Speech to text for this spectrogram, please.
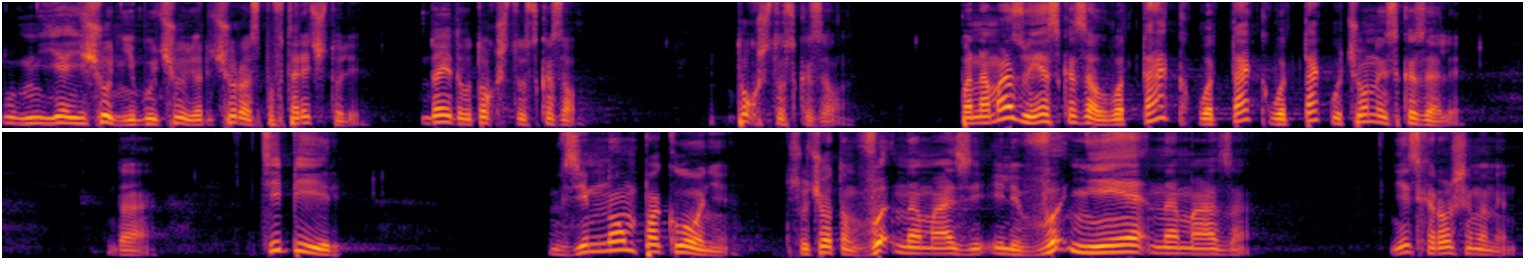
я еще не буду, что, еще раз повторять, что ли? До этого только что сказал. Только что сказал. По намазу я сказал, вот так, вот так, вот так ученые сказали. Да. Теперь в земном поклоне, с учетом в намазе или вне намаза, есть хороший момент.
